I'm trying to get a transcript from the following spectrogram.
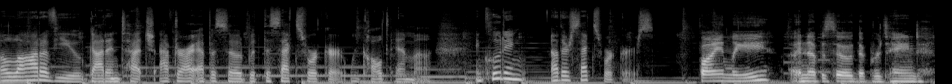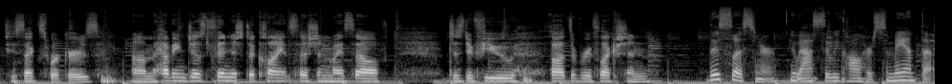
A lot of you got in touch after our episode with the sex worker we called Emma, including other sex workers. Finally, an episode that pertained to sex workers. Um, having just finished a client session myself, just a few thoughts of reflection. This listener, who asked that we call her Samantha,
